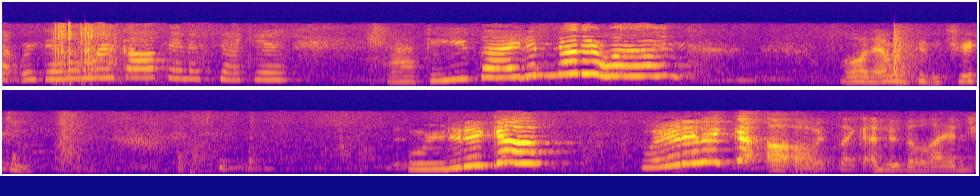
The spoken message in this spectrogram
that we're going to work off in a second after you find another one. Oh, that one's going to be tricky. Where did it go? Where did it go? Oh, it's like under the ledge.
